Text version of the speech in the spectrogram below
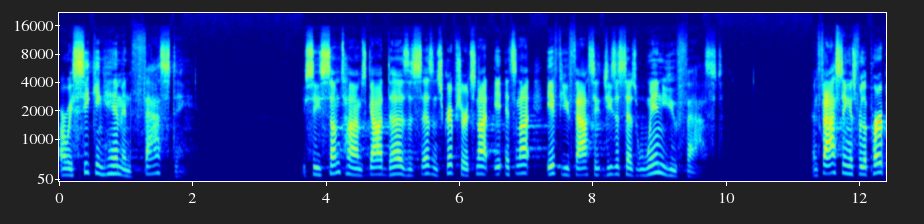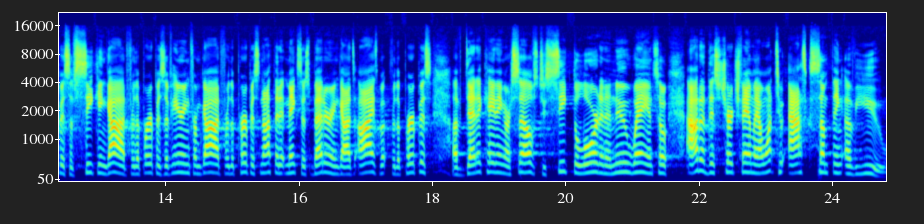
Are we seeking Him in fasting? You see, sometimes God does, it says in Scripture, it's not, it's not if you fast, Jesus says when you fast. And fasting is for the purpose of seeking God, for the purpose of hearing from God, for the purpose not that it makes us better in God's eyes, but for the purpose of dedicating ourselves to seek the Lord in a new way. And so, out of this church family, I want to ask something of you.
